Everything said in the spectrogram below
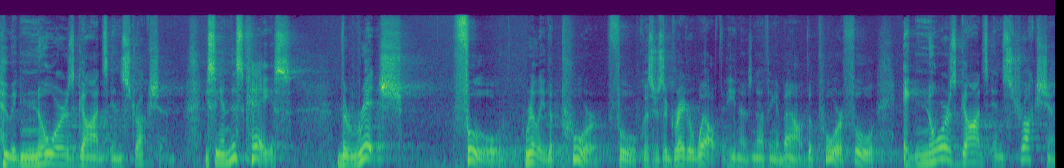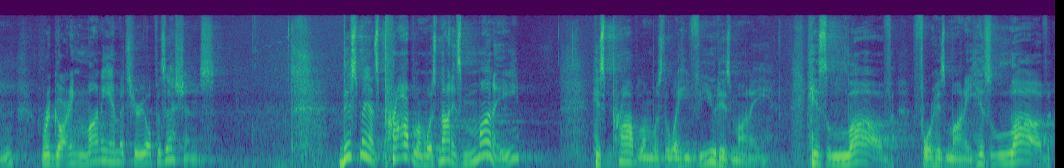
who ignores God's instruction. You see, in this case, the rich fool, really the poor fool, because there's a greater wealth that he knows nothing about, the poor fool ignores God's instruction regarding money and material possessions. This man's problem was not his money, his problem was the way he viewed his money, his love for his money, his love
